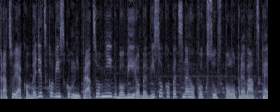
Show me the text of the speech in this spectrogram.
Pracuje ako vedecko-výskumný pracovník vo výrobe vysokopecného koksu v poloprevádzke.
